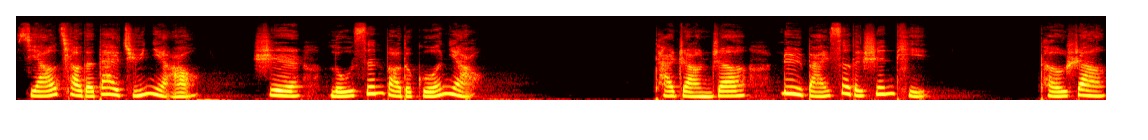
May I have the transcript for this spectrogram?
小巧的戴菊鸟是卢森堡的国鸟。它长着绿白色的身体，头上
